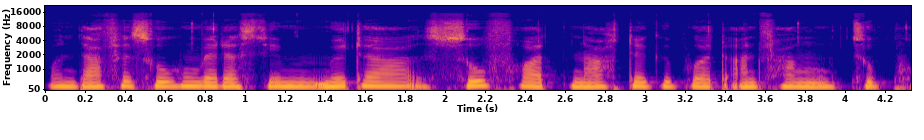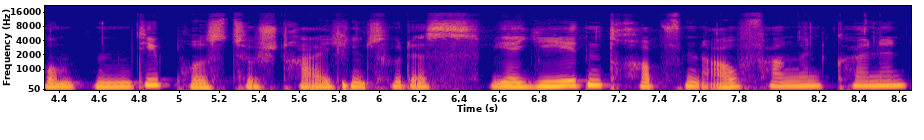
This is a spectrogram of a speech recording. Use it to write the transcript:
Und da versuchen wir, dass die Mütter sofort nach der Geburt anfangen zu pumpen, die Brust zu streichen, so dass wir jeden Tropfen auffangen können.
